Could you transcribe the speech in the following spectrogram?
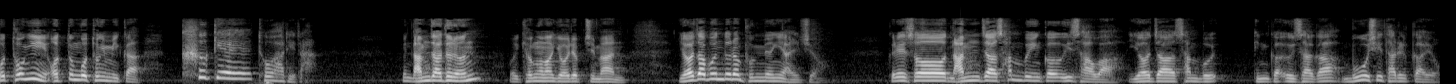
고통이 어떤 고통입니까? 크게 더하리라. 남자들은 경험하기 어렵지만 여자분들은 분명히 알죠. 그래서 남자 산부인과 의사와 여자 산부인과 의사가 무엇이 다를까요?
